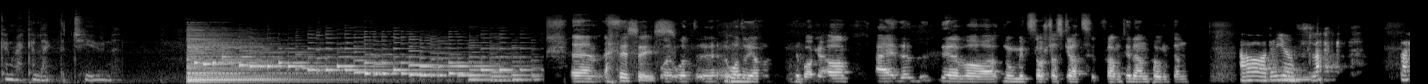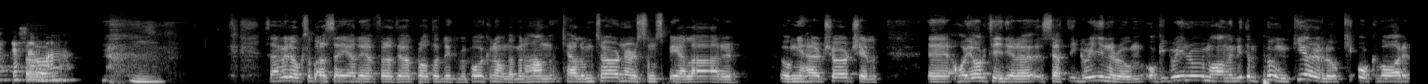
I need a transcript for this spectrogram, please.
Can recollect the tune. Eh, Precis. å- återigen tillbaka. Ja, nej, det, det var nog mitt största skratt fram till den punkten. Ja, det är ju en slakt. Stackars Emma. Sen vill jag också bara säga det för att jag har pratat lite med pojken om det. Men han Callum Turner som spelar unge herr Churchill eh, har jag tidigare sett i Green Room. Och i Green Room har han en liten punkigare look och var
